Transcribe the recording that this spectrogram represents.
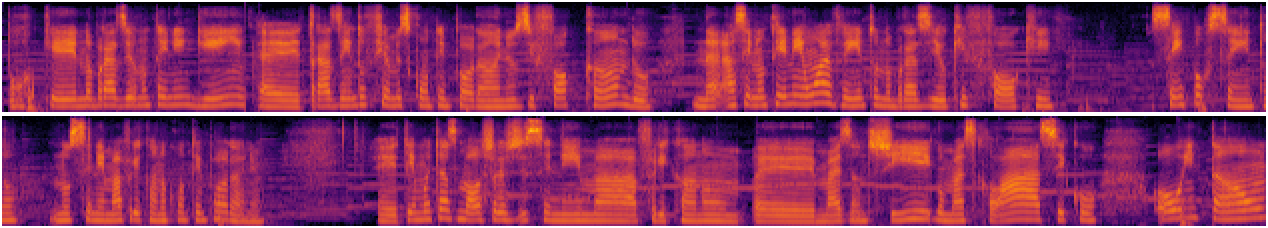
porque no Brasil não tem ninguém é, trazendo filmes contemporâneos e focando, né? Assim, não tem nenhum evento no Brasil que foque 100% no cinema africano contemporâneo. É, tem muitas mostras de cinema africano é, mais antigo, mais clássico, ou então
